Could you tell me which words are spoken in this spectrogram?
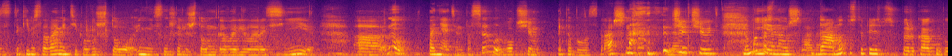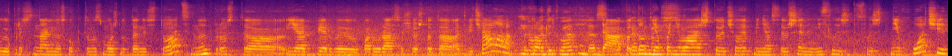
с такими словами, типа, вы что, не слышали, что он говорил о России? А, ну, понятен посыл. В общем, это было страшно да. чуть-чуть. Но мы и пос... она ушла. Да. да, мы поступили супер как бы профессионально, насколько это возможно в данной ситуации. Мы просто... Я первые пару раз еще что-то отвечала. Ну, потом... Ну, адекватно, да. Да, потом, я поняла, что человек меня совершенно не слышит и слышать не хочет,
